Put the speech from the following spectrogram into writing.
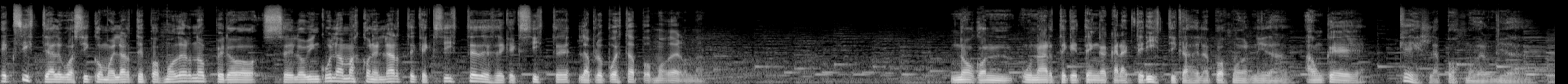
Existe algo así como el arte posmoderno, pero se lo vincula más con el arte que existe desde que existe la propuesta posmoderna. No con un arte que tenga características de la posmodernidad. Aunque, ¿qué es la posmodernidad?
